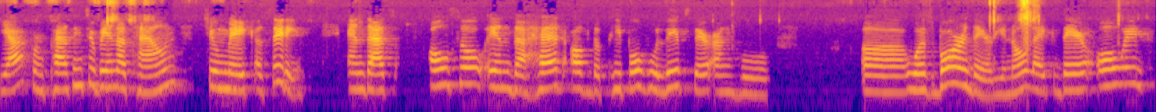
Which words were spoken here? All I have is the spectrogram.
yeah, from passing to being a town to make a city. And that's also in the head of the people who lives there and who uh, was born there, you know, like they're always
